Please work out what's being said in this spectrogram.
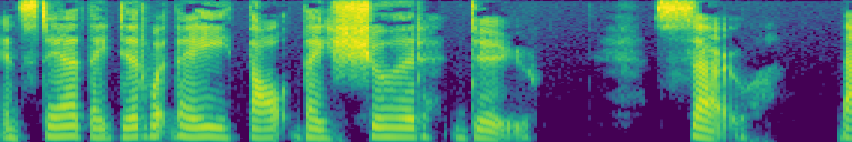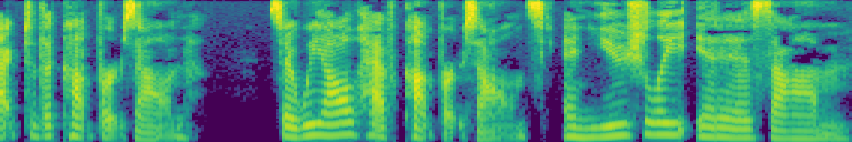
Instead, they did what they thought they should do. So, back to the comfort zone. So we all have comfort zones, and usually it is um,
